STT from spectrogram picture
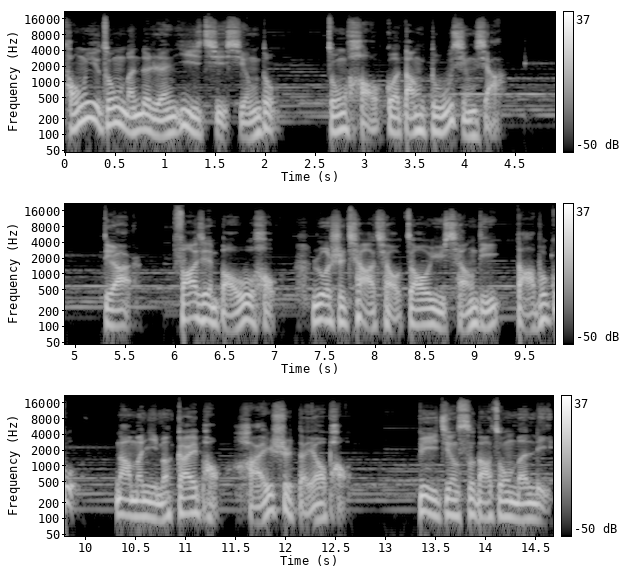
同一宗门的人一起行动，总好过当独行侠。第二，发现宝物后，若是恰巧遭遇强敌打不过，那么你们该跑还是得要跑，毕竟四大宗门里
